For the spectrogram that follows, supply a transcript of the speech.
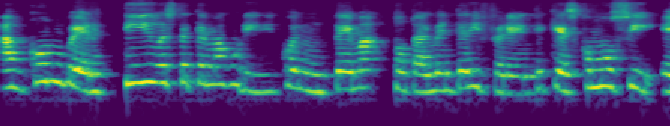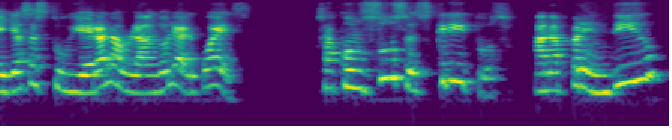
han convertido este tema jurídico en un tema totalmente diferente, que es como si ellas estuvieran hablándole al juez. O sea, con sus escritos han aprendido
